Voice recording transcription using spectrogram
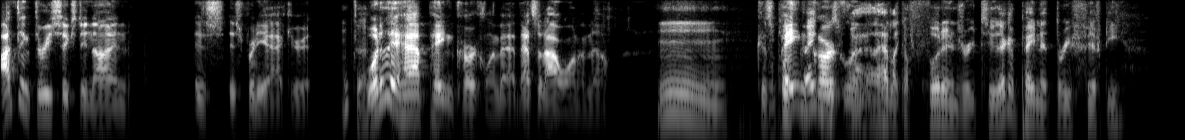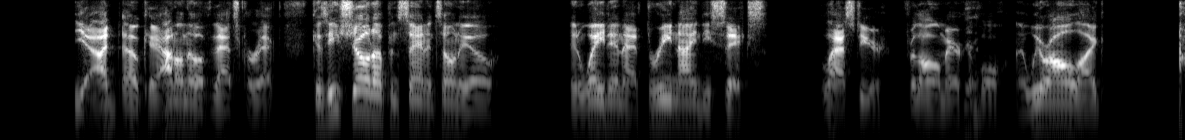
I think 369 is is pretty accurate. Okay. What do they have Peyton Kirkland at? That's what I want to know. Hmm. Because Well, Peyton, Peyton Kirkland, had like a foot injury too. They got Peyton at 350. yeah, I, okay, I don't know if that's correct because he showed up in San Antonio and weighed in at 396 last year for the All American Yeah. Bowl, and we were all like,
